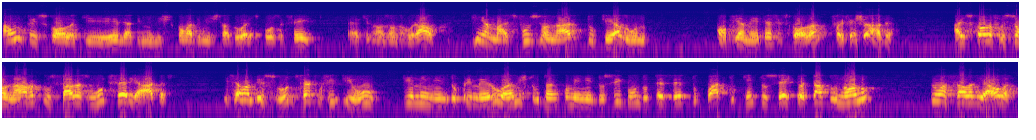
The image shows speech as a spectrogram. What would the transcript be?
A única escola que ele administra, como administrador, a esposa fez, é aqui na zona rural, tinha mais funcionário do que aluno. Obviamente, essa escola foi fechada. A escola funcionava com salas muito feriadas. Isso é um absurdo. Século XXI, tinha menino do primeiro ano estudando com menino do segundo, do terceiro, do quarto, do quinto, do sexto, do oitavo, do nono, numa sala de aula.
